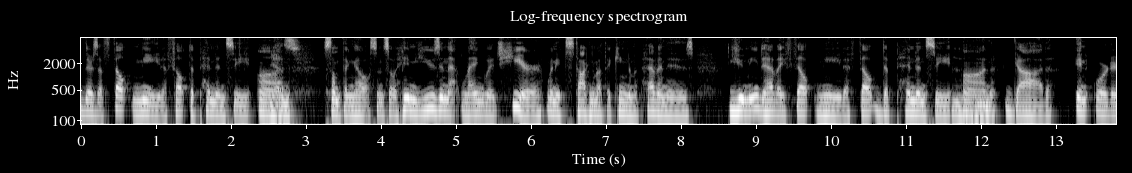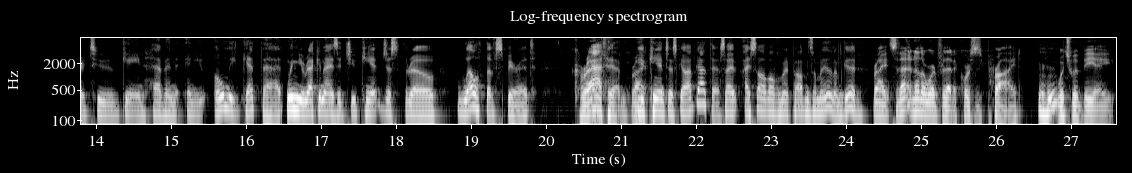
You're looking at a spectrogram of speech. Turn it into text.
there's a felt need, a felt dependency on Yes. something else. And so him using that language here when he's talking about the kingdom of heaven is you need to have a felt need, a felt dependency Mm-hmm. on God in order to gain heaven. And you only get that when you recognize that you can't just throw wealth of spirit Correct. at him. You can't just go, I've got this. I, I solve all of my problems on my own. I'm good. Right. So that another word for that, of course, is pride, which would be a,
